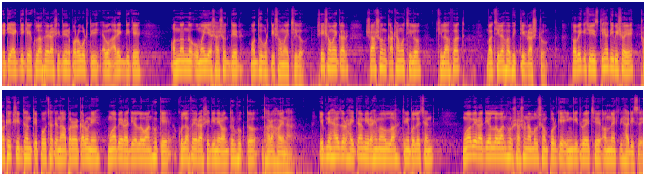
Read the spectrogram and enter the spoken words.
এটি একদিকে খুলাফে রাশিদিনের পরবর্তী এবং আরেকদিকে অন্যান্য উমাইয়া শাসকদের মধ্যবর্তী সময় ছিল। সেই সময়কার শাসন কাঠামো ছিল খিলাফত বা খিলাফা ভিত্তিক রাষ্ট্র। তবে কিছু ইস্তিহাদি বিষয়ে সঠিক সিদ্ধান্তে পৌঁছাতে না পারার কারণে মুয়াবে রাজিয়াল্লাহ আনহুকে খুলাফে রাশিদিনের অন্তর্ভুক্ত ধরা হয় না। ইবনে হাজর হাইতামি রাহিমাউল্লাহ তিনি বলেছেন মুয়াবে রাজিয়াল্লাহ আনহুর শাসনামল সম্পর্কে ইঙ্গিত রয়েছে অন্য একটি হাদিসে।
